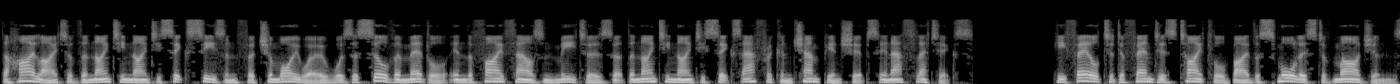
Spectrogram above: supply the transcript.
The highlight of the 1996 season for Chemoiwo was a silver medal in the 5,000 metres at the 1996 African Championships in Athletics. He failed to defend his title by the smallest of margins,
